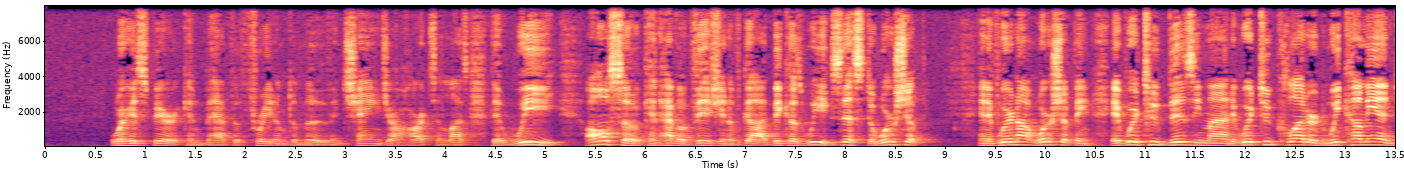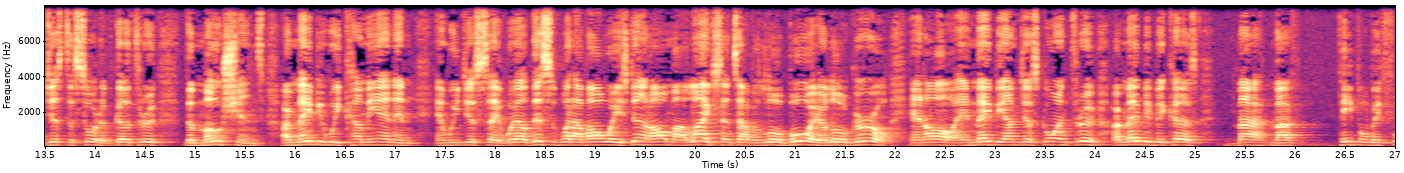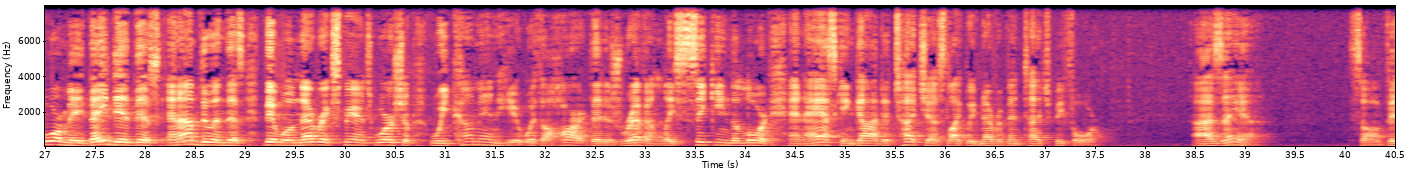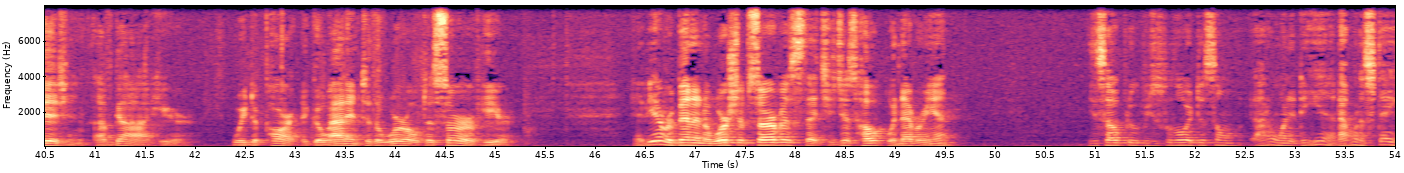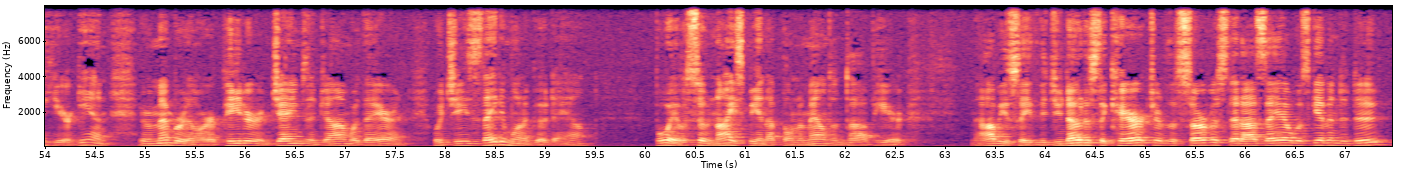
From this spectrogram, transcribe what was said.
where His Spirit can have the freedom to move and change our hearts and lives, that we also can have a vision of God because we exist to worship. And if we're not worshiping, if we're too busy minded, if we're too cluttered, and we come in just to sort of go through the motions, or maybe we come in and, and we just say, Well, this is what I've always done all my life since I was a little boy or a little girl and all, and maybe I'm just going through, or maybe because my, my people before me, they did this and I'm doing this, then we'll never experience worship. We come in here with a heart that is reverently seeking the Lord and asking God to touch us like we've never been touched before. Isaiah saw a vision of God here. We depart to go out into the world to serve here. Have you ever been in a worship service that you just hope would never end? Just hope, just, Lord, just don't, I don't want it to end. I want to stay here. Again, remember where Peter and James and John were there and with Jesus, they didn't want to go down. Boy, it was so nice being up on the mountaintop here. Now, obviously, did you notice the character of the service that Isaiah was given to do?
